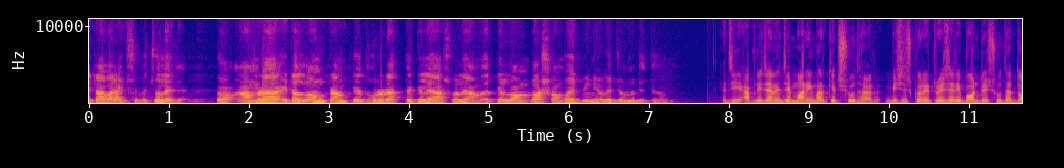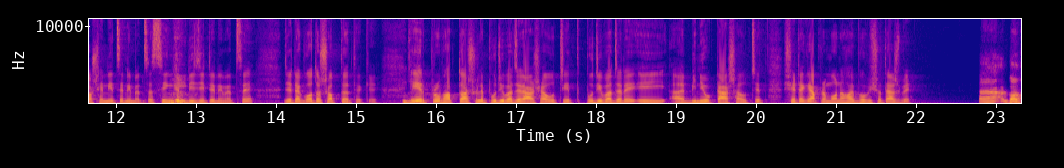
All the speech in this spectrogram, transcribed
এটা আবার একসময় চলে যায়। তো আমরা এটা লং টার্মকে ধরে রাখতে গেলে আসলে আমাদেরকে লম্বা সময়ের বিনিয়োগের জন্য যেতে হবে। জি আপনি জানেন যে মানি মার্কেট সুধার বিশেষ করে ট্রেজারি বন্ডের সুধার দশের নিচে নেমেছে সিঙ্গেল ডিজিটে নেমেছে যেটা গত সপ্তাহ থেকে। এর প্রভাব তো আসলে পুঁজিবাজারে আসা উচিত পুঁজিবাজারে এই বিনিয়োগটা আসা উচিত। সেটা কি আপনার মনে হয় ভবিষ্যতে আসবে? গত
